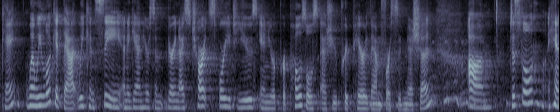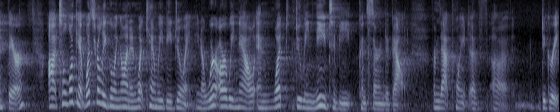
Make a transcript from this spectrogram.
Okay, when we look at that, we can see, and again, here's some very nice charts for you to use in your proposals as you prepare them for submission. Um, just a little hint there. Uh, to look at what's really going on and what can we be doing. You know, where are we now and what do we need to be concerned about from that point of uh, degree.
